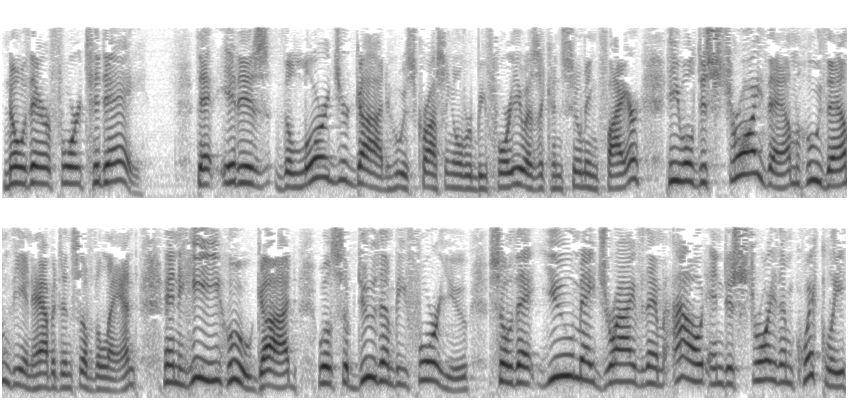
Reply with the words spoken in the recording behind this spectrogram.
Know therefore today that it is the Lord your God who is crossing over before you as a consuming fire. He will destroy them, who them, the inhabitants of the land, and he, who, God, will subdue them before you, so that you may drive them out and destroy them quickly,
